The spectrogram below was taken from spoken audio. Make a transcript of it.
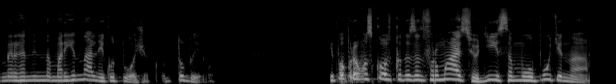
маргін, маргінальний куточок, от туди. От. І попри московську дезінформацію, дії самого Путіна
